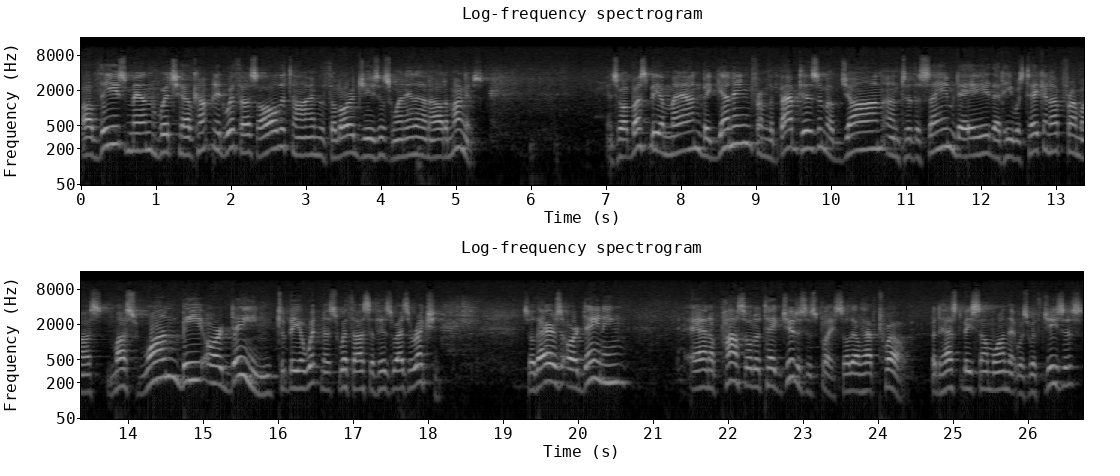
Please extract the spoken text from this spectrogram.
of these men which have accompanied with us all the time that the Lord Jesus went in and out among us. And so it must be a man beginning from the baptism of John unto the same day that he was taken up from us, must one be ordained to be a witness with us of his resurrection. So there's ordaining an apostle to take Judas's place. So they'll have 12. But it has to be someone that was with Jesus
